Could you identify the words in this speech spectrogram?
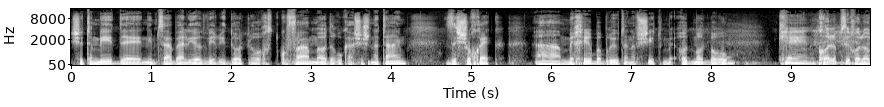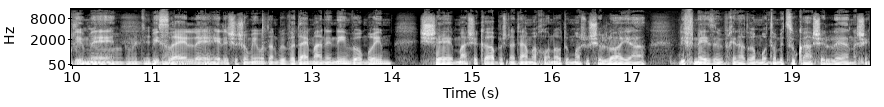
שתמיד אה, נמצא בעליות וירידות לאורך תקופה מאוד ארוכה של שנתיים, זה שוחק. המחיר בבריאות הנפשית מאוד מאוד ברור. כן. כל הפסיכולוגים אה, בישראל, אה, כן. אלה ששומעים אותנו בוודאי מעניינים ואומרים שמה שקרה בשנתיים האחרונות הוא משהו שלא היה לפני זה מבחינת רמות המצוקה של אה, אנשים.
